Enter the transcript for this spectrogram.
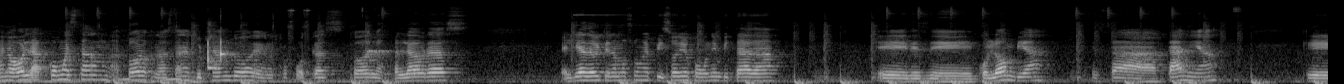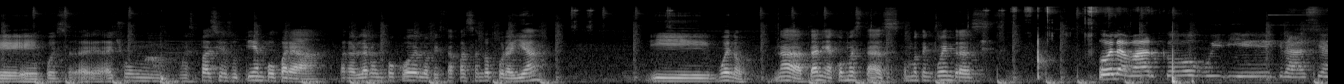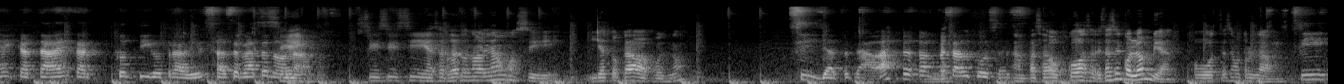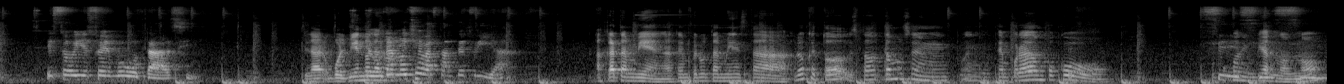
Bueno, hola, ¿cómo están a todos los que nos están escuchando en nuestro podcast Todas las Palabras? El día de hoy tenemos un episodio con una invitada eh, desde Colombia, está Tania, que pues eh, ha hecho un, un espacio de su tiempo para, para hablar un poco de lo que está pasando por allá. Y bueno, nada, Tania, ¿cómo estás? ¿Cómo te encuentras? Hola Marco, muy bien, gracias, encantada de estar contigo otra vez. Hace rato no sí, hablamos. Sí, sí, sí, hace rato no hablamos y, y ya tocaba, pues, ¿no? Sí, ya tocaba, han pasado cosas. Han pasado cosas. ¿Estás en Colombia o estás en otro lado? Sí, estoy, estoy en Bogotá, sí. Claro, volviendo a la... Una noche bastante fría. Acá también, acá en Perú también está, creo que todo, está- estamos en, en temporada un poco, un Sí, poco de sí, invierno, sí. ¿no?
